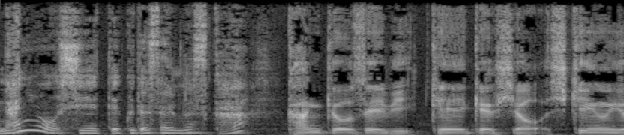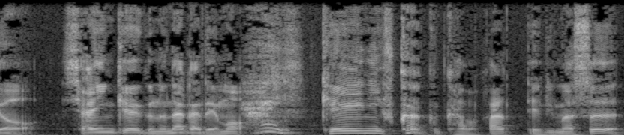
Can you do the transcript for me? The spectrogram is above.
何を教えてくださいますか？環境整備経営計画書資金運用社員教育の中でも、はい、経営に深く関わっております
